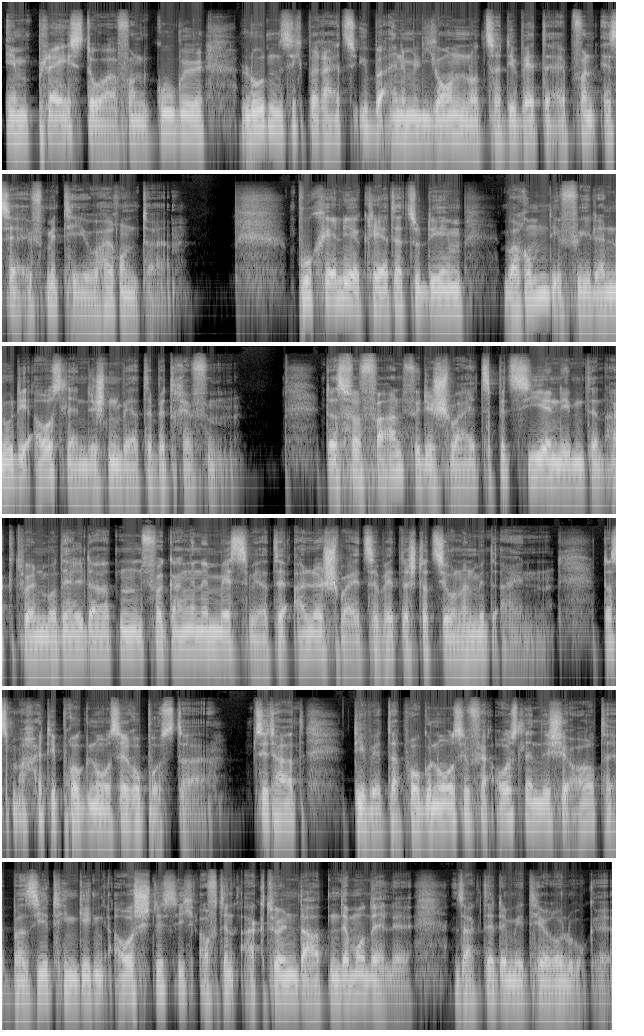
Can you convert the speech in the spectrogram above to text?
Im Play Store von Google luden sich bereits über eine Million Nutzer die Wetter-App von SRF Meteo herunter. Bucheli erklärte zudem, warum die Fehler nur die ausländischen Werte betreffen. Das Verfahren für die Schweiz beziehe neben den aktuellen Modelldaten vergangene Messwerte aller Schweizer Wetterstationen mit ein. Das mache die Prognose robuster. Zitat, die Wetterprognose für ausländische Orte basiert hingegen ausschließlich auf den aktuellen Daten der Modelle, sagte der Meteorologe.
